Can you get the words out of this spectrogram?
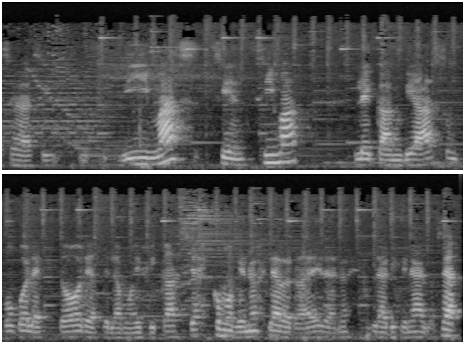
O sea, sí, y más si encima le cambias un poco la historia, se la modificas, ya es como que no es la verdadera, no es la original. O sea,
